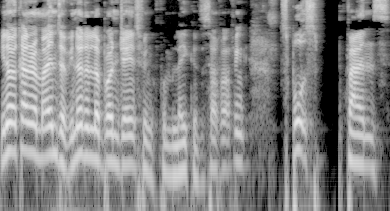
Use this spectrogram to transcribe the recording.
You know, it kind of reminds of you know the LeBron James thing from Lakers stuff. I think sports fans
